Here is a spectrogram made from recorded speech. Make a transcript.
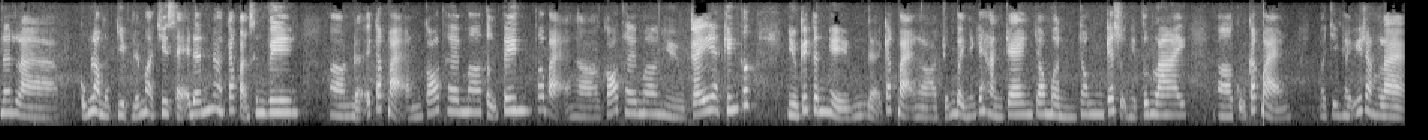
Nên là cũng là một dịp để mà chia sẻ đến à, các bạn sinh viên à, để các bạn có thêm à, tự tin các bạn có thêm nhiều cái kiến thức nhiều cái kinh nghiệm để các bạn chuẩn bị những cái hành trang cho mình trong cái sự nghiệp tương lai của các bạn. Và chị nghĩ rằng là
